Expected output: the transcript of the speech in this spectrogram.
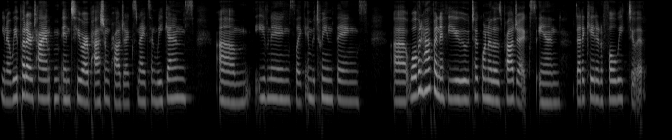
You know, we put our time into our passion projects nights and weekends, um, evenings, like in between things. Uh, what would happen if you took one of those projects and dedicated a full week to it?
